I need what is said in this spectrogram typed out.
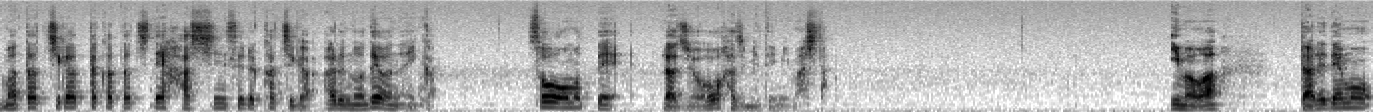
また違った形で発信する価値があるのではないか。そう思ってラジオを始めてみました。今は誰でも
